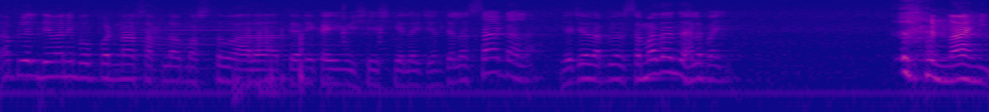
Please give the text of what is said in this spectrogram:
आपल्याला देवाने भाऊ पन्नास आपला मस्त आला त्याने काही विशेष केल्याचे त्याला साठ आला. याच्यात आपल्याला समाधान झालं पाहिजे. नाही.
